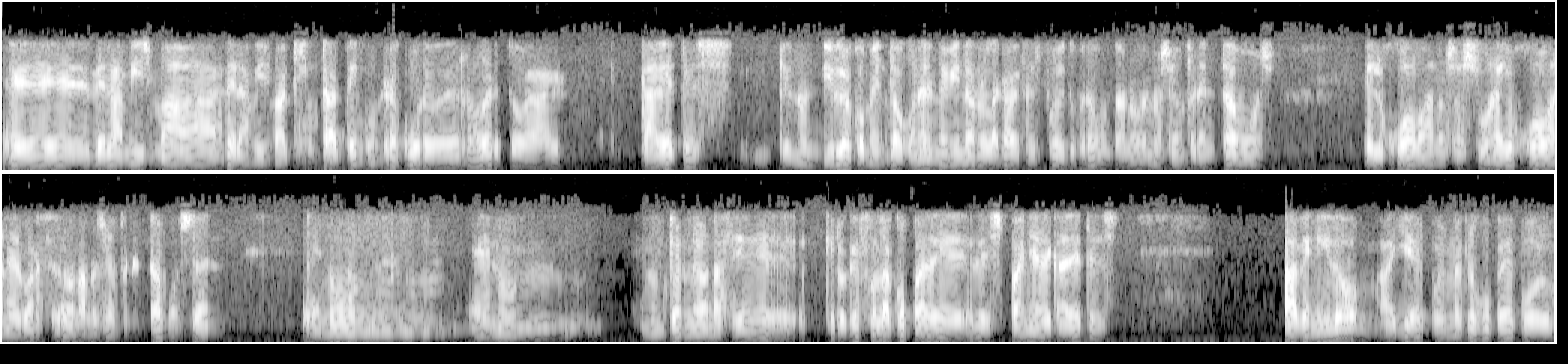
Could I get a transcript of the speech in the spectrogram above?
eh, de la misma de la misma quinta. Tengo un recuerdo de Roberto en cadetes, que no, ni lo he comentado con él, me vino a la cabeza después de tu pregunta, ¿no? Nos enfrentamos, él jugaba en Osasuna, yo jugaba en el Barcelona, nos enfrentamos en, en un, en un en un torneo creo que fue la Copa de, España de cadetes. ha venido. Ayer pues me preocupé por,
